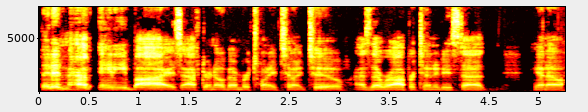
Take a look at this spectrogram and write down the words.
They didn't have any buys after November 2022 as there were opportunities to, you know,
